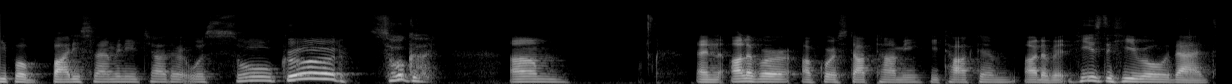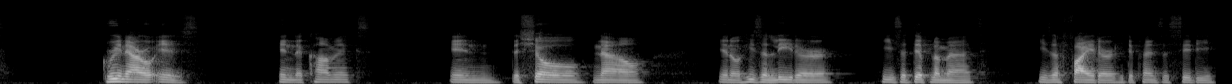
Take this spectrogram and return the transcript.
people body slamming each other. It was so good, so good. Um, and Oliver, of course, stopped Tommy. He talked him out of it. He's the hero that Green Arrow is in the comics, in the show now. You know, he's a leader, he's a diplomat, he's a fighter, he defends the city.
